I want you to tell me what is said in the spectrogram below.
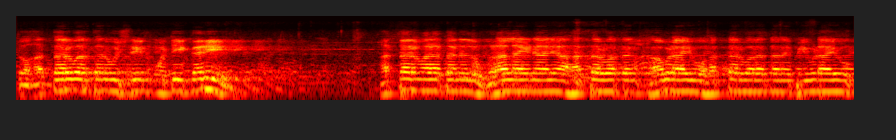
તો સત્તર વર્તન તને ઉછરીને મોટી કરી. સત્તર વર્ષ તને લુગડા લાઈને આવ્યા સત્તર વર્તન ખવડાયું, સત્તર વર્ષ તને પીવડાયું.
